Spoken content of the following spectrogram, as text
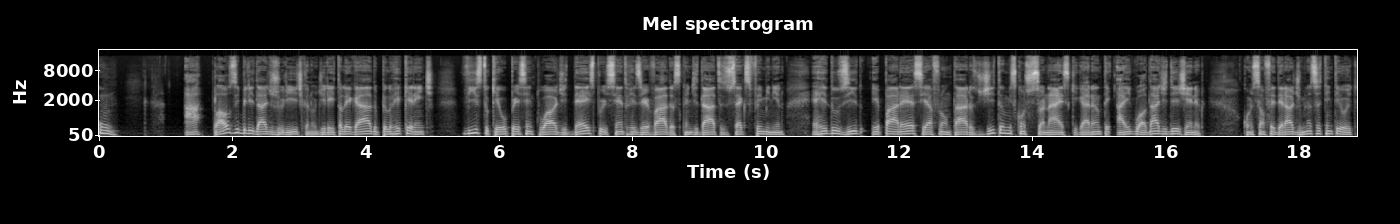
1. Um, plausibilidade jurídica no direito alegado pelo requerente, visto que o percentual de 10% reservado às candidatas do sexo feminino é reduzido e parece afrontar os ditames constitucionais que garantem a igualdade de gênero. Constituição Federal de 1978,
